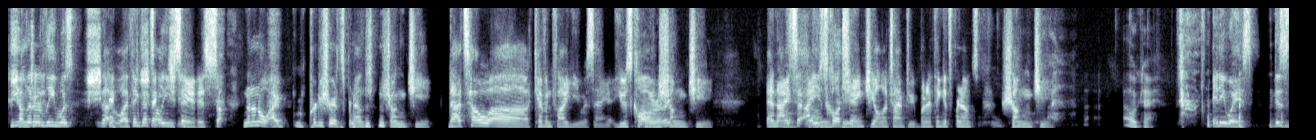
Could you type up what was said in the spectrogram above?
He Shang-Chi? literally was. that- well, I think that's how you say it. Is no, no, no. I'm pretty sure it's pronounced Shang Chi. That's how uh, Kevin Feige was saying it. He was calling Oh, it? Shang Chi. And I Oh, I used to call it Shang-Chi. Shang-Chi all the time too, but I think it's pronounced Shang-Chi. Okay. Anyways, this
